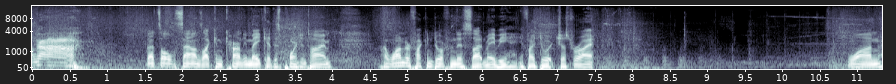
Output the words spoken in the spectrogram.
Ah! that's all the sounds I can currently make at this point in time. I wonder if I can do it from this side, maybe, if I do it just right. One,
